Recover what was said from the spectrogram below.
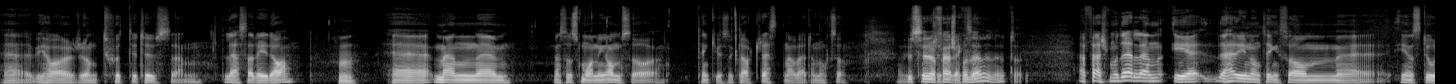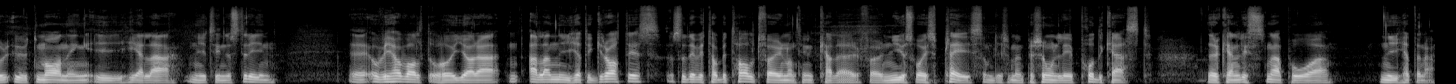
Eh, vi har runt 70 000 läsare idag. Mm. Eh, men, eh, men så småningom så tänker vi såklart resten av världen också. Hur ser affärsmodellen ut då? Affärsmodellen är, det här är någonting som eh, är en stor utmaning i hela nyhetsindustrin. Eh, och vi har valt att göra alla nyheter gratis. Så det vi tar betalt för är någonting vi kallar för Newsvoice Play som blir som en personlig podcast. Där du kan lyssna på nyheterna.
